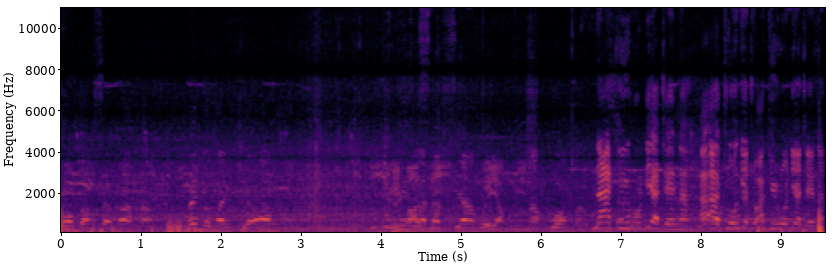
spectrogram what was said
kuomba msamaha. Wewe ndio malkia wangu wa nafsi yangu. ya na kuomba. Na akirudia tena, ah, ah, tuongee tu, akirudia tena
